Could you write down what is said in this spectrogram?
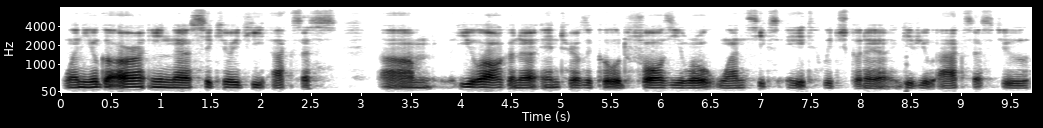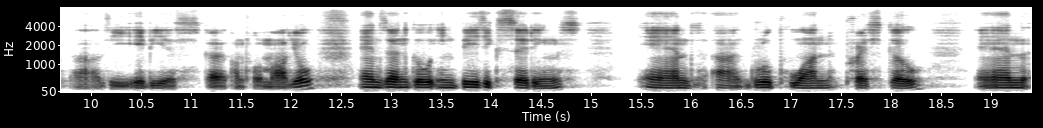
When you go in uh, security access, um, you are going to enter the code 40168, which is going to give you access to uh, the ABS uh, control module. And then go in basic settings and group 1, press go and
